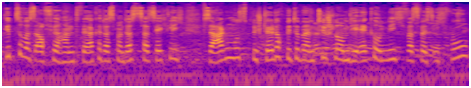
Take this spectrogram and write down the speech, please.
Gibt sowas auch für Handwerker, dass man das tatsächlich sagen muss, bestell doch bitte beim Tischler um die Ecke und nicht, was weiß ich wo?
